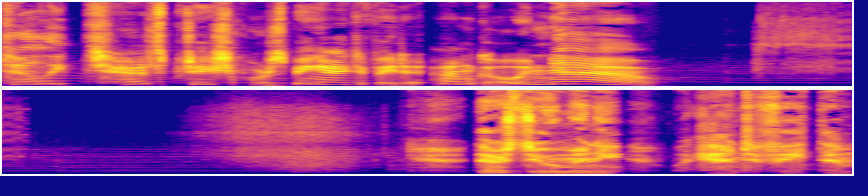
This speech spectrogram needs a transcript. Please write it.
teletransportation port is being activated. I'm going now. There's too many. We can't defeat them.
